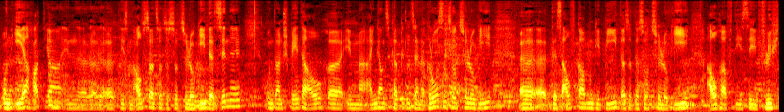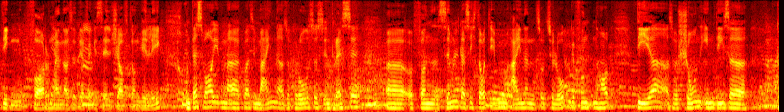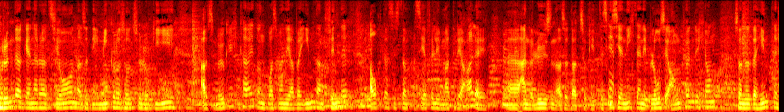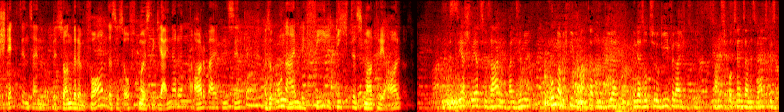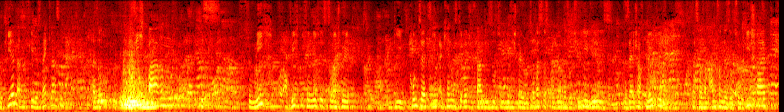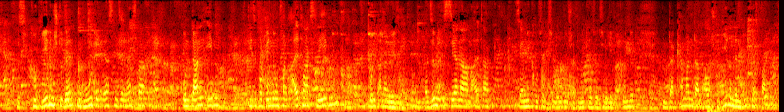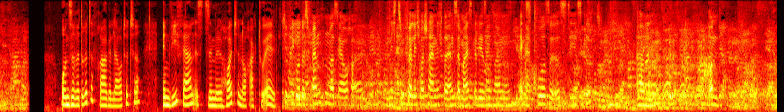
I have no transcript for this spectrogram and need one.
Und er hat ja in äh, diesem Aufsatz, also Soziologie der Sinne, und dann später auch äh, im Eingangskapitel seiner großen Soziologie äh, das Aufgabengebiet, also der Soziologie, auch auf diese flüchtigen Formen, also der mhm. Vergesellschaftung gelegt. Und das war eben äh, quasi mein also großes Interesse äh, von Simmel, dass ich dort eben einen Soziologen gefunden habe, der also schon in dieser Gründergeneration, also die Mikrosoziologie als Möglichkeit und was man ja bei ihm dann findet, auch dass es da sehr viele materiale äh, Analysen also dazu gibt. Es ja. ist ja nicht eine bloße Ankündigung, sondern dahinter steckt in seiner besonderen Form, dass es oftmals die kleineren Arbeiten sind, genau. also unheimlich viel dichtes Material. Ist sehr schwer zu sagen, weil Simmel unglaublich viel gemacht hat und wir in der Soziologie vielleicht 20 Prozent seines Werks diskutieren, also vieles weglassen. Also Sichtbaren ist für mich und auch wichtig für mich ist zum Beispiel die grundsätzlichen erkenntnistheoretischen Fragen, die die Soziologie sich stellt. So, was ist das Problem der Soziologie? Wie ist Gesellschaft möglich? Das, was am Anfang der Soziologie schreibt. Das tut jedem Studenten gut im ersten Semester. Und dann eben diese Verbindung von Alltagsleben und Analyse. Weil Simmel ist sehr nah am Alltag, sehr mikrosoziologisch, hat die Mikrosoziologie begründet. Und da kann man dann auch Studierenden gut was beibringen. Unsere dritte Frage lautete, inwiefern ist Simmel heute noch aktuell? Die Figur des Fremden, was ja auch äh, nicht zufällig wahrscheinlich da eines der meistgelesenen Exkurse ist, die es gibt. Ähm, und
